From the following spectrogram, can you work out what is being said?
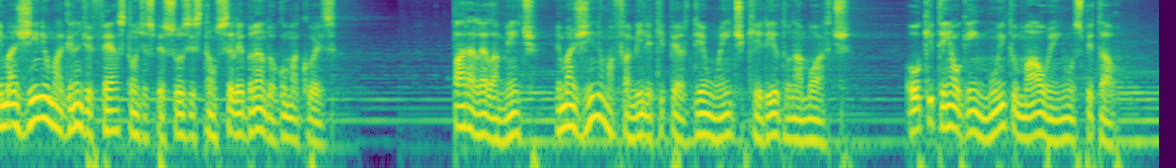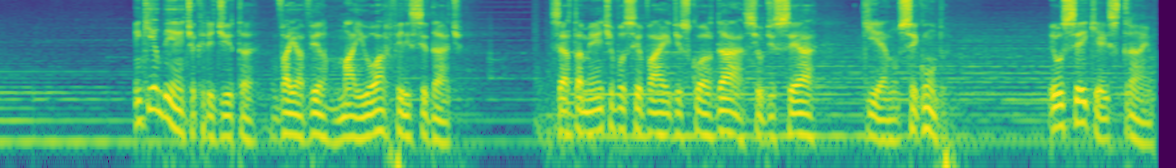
Imagine uma grande festa onde as pessoas estão celebrando alguma coisa. Paralelamente, imagine uma família que perdeu um ente querido na morte, ou que tem alguém muito mal em um hospital. Em que ambiente acredita vai haver maior felicidade? Certamente você vai discordar se eu disser que é no segundo. Eu sei que é estranho,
